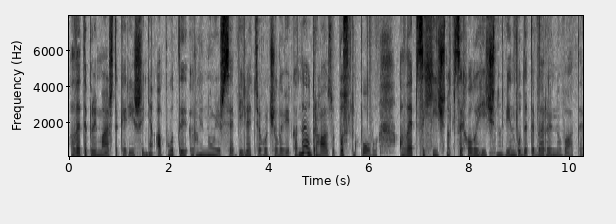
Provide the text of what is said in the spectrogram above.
але ти приймаєш таке рішення, або ти руйнуєшся біля цього чоловіка. Не одразу, поступово, але психічно, психологічно він буде тебе руйнувати.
